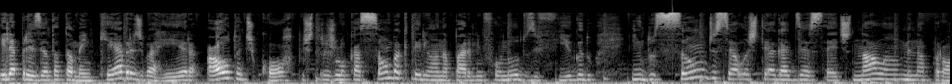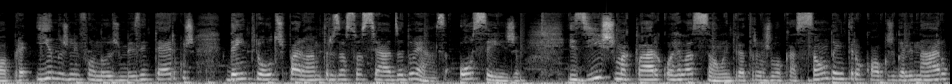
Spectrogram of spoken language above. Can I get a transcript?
Ele apresenta também quebra de barreira, autoanticorpos, translocação bacteriana para linfonodos e fígado, indução de células TH17 na lâmina própria e nos linfonodos mesentéricos, dentre outros parâmetros associados à doença. Ou seja, existe uma clara correlação entre a translocação do Enterococcus galinarum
